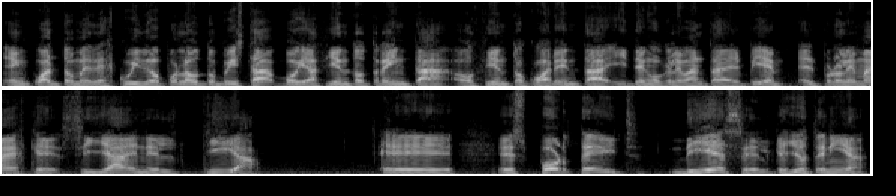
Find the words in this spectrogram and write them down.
en cuanto me descuido por la autopista voy a 130 o 140 y tengo que levantar el pie. El problema es que si ya en el Kia eh, Sportage diésel que yo tenía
